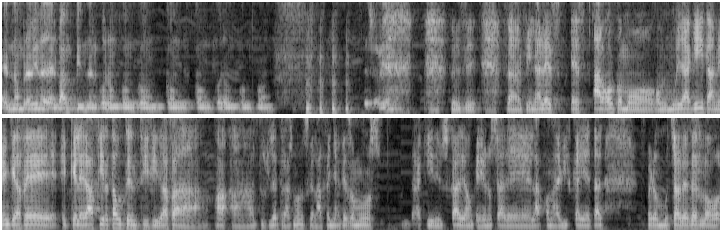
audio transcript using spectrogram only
El nombre viene del bumping, del Coroncon, con, con, con, con. Eso viene. Sí, sí. O sea, al final es, es algo como, como muy de aquí también que hace que le da cierta autenticidad a, a- a tus letras, ¿no? Es que la peña que somos de aquí, de Euskadi, aunque yo no sea de la zona de Vizcaya y tal, pero muchas veces lo,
